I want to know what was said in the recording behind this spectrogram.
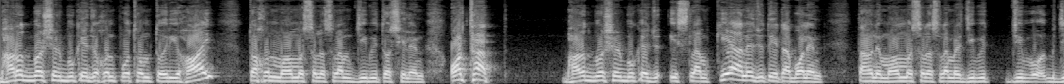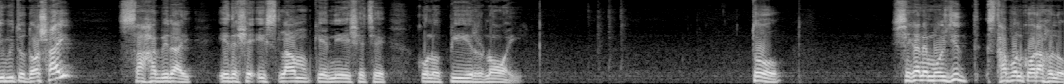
ভারতবর্ষের বুকে যখন প্রথম তৈরি হয়, তখন মোহাম্মদ সাল্লাহ সাল্লাম জীবিত ছিলেন। অর্থাৎ ভারতবর্ষের বুকে ইসলাম কে আনে যদি এটা বলেন, তাহলে মোহাম্মদ সাল্লাহ সাল্লামের জীবিত, জীব- জীবিত দশাই সাহাবিরাই এদেশে ইসলামকে নিয়ে এসেছে, কোনো পীর নয়। তো সেখানে মসজিদ স্থাপন করা হলো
